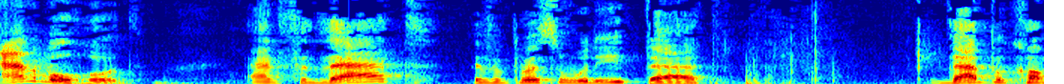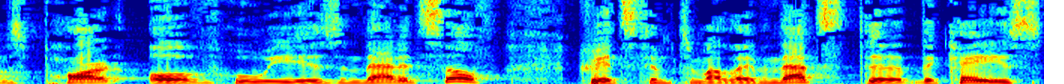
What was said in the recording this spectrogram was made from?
animalhood. And for that, if a person would eat that, that becomes part of who he is, and that itself creates timtum alev. And that's the, the case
